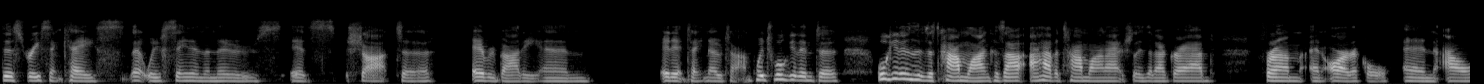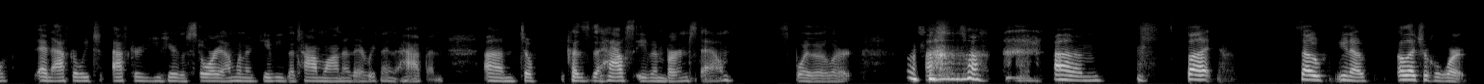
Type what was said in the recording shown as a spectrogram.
this recent case that we've seen in the news it's shot to everybody and it didn't take no time which we'll get into we'll get into the timeline because I, I have a timeline actually that i grabbed from an article and i'll and after we after you hear the story i'm going to give you the timeline of everything that happened um to because the house even burns down. Spoiler alert um but so you know electrical work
